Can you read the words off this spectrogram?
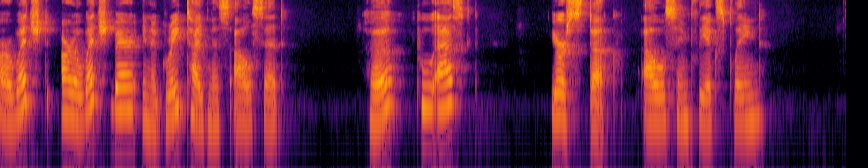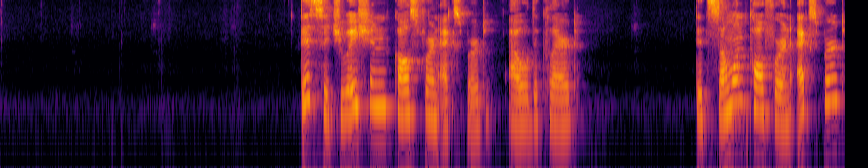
are, wedged, are a wedged bear in a great tightness, Owl said. Huh? Pooh asked. You're stuck, Owl simply explained. This situation calls for an expert, Owl declared. Did someone call for an expert?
